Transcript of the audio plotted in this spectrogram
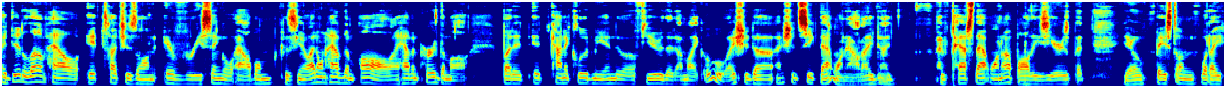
I did love how it touches on every single album because, you know, I don't have them all. I haven't heard them all, but it, it kind of clued me into a few that I'm like, oh, I should, uh, I should seek that one out. I, I, I've passed that one up all these years, but, you know, based on what I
